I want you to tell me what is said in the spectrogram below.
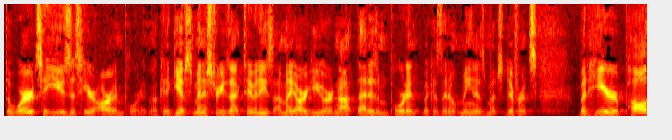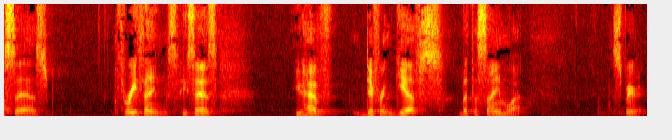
The words he uses here are important. Okay, gifts, ministries, activities, I may argue, are not that as important because they don't mean as much difference. But here, Paul says three things. He says, You have different gifts, but the same what? Spirit.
